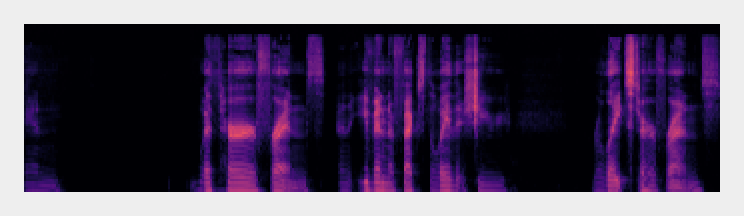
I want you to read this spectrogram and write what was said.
And with her friends, and even affects the way that she relates to her friends.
